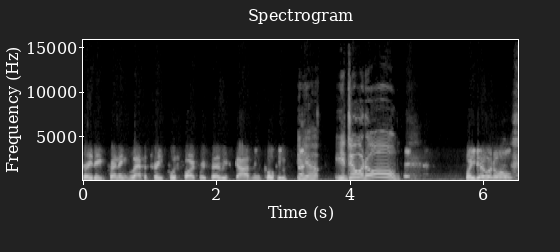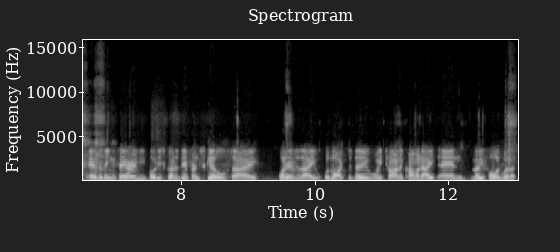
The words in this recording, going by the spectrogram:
3D printing, laboratory, push bike refurbish, gardening, cooking. Yep, you do it all. We do it all. Everything's there. Everybody's got a different skill, so whatever they would like to do, we try and accommodate and move forward with it.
